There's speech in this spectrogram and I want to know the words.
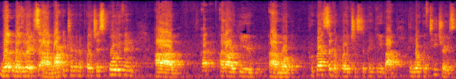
whether it's uh, market-driven approaches or even, uh, I'd argue, uh, more progressive approaches to thinking about the work of teachers,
